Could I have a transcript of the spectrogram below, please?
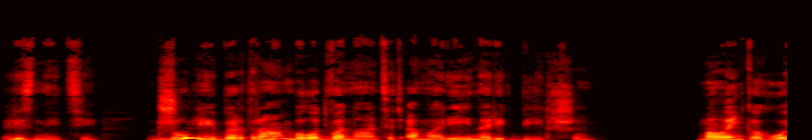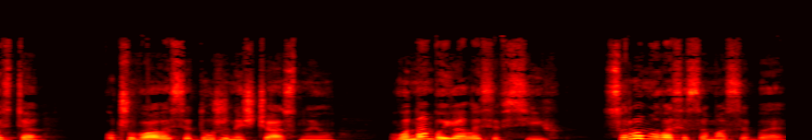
різниці. Джулії Бертрам було 12, а Марії на рік більше. Маленька гостя почувалася дуже нещасною. Вона боялася всіх, соромилася сама себе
